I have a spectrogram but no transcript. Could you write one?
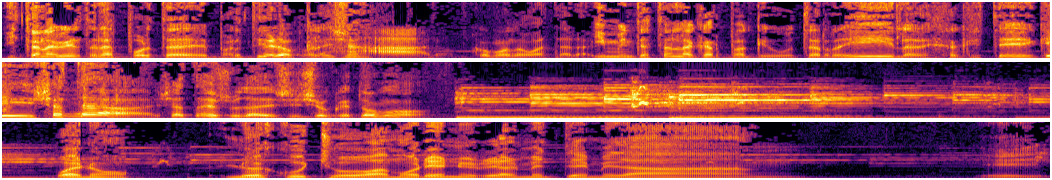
¿Y están abiertas las puertas del partido Pero para ella? claro, ¿cómo no va a estar ahí? Y mientras está en la carpa, que vos te reís, la dejas que esté... que- ya está, ya está, es una decisión que tomó. Bueno, lo escucho a Moreno y realmente me dan eh,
